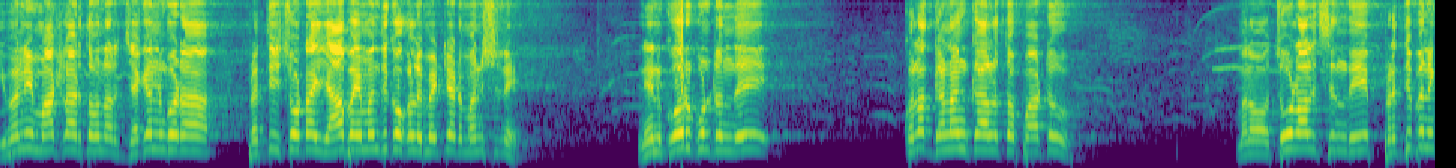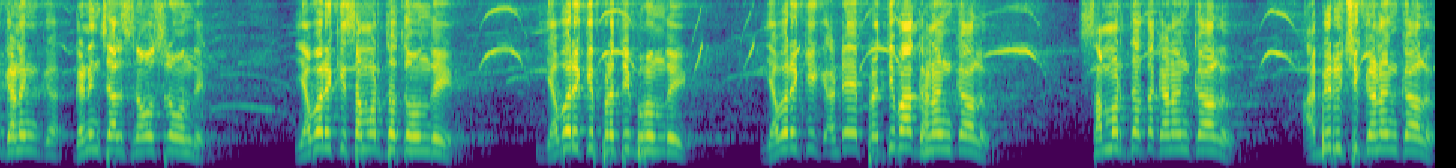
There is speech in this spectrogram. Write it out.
ఇవన్నీ మాట్లాడుతూ ఉన్నారు. జగన్ కూడా ప్రతి చోట యాభై మందికి ఒకళ్ళు పెట్టాడు మనిషిని. నేను కోరుకుంటుంది కుల గణాంకాలతో పాటు మనం చూడాల్సింది ప్రతిభని గణ గణించాల్సిన అవసరం ఉంది. ఎవరికి సమర్థత ఉంది? ఎవరికి ప్రతిభ ఉంది? ఎవరికి అంటే ప్రతిభ గణాంకాలు సమర్థత గణాంకాలు అభిరుచి గణాంకాలు.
